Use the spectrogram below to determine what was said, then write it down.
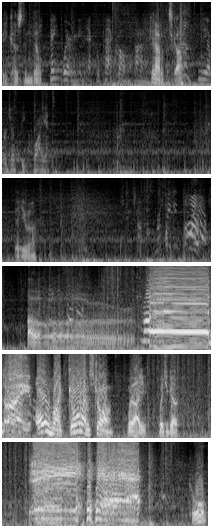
because then they'll Hate wearing these exo packs all the time. get out of the sky. Can you ever just be quiet? There you are. We're taking fire! Oh. Oh my god, I'm strong! Where are you? Where'd you go? cool.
